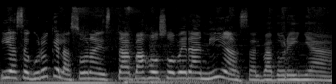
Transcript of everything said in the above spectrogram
y aseguró que la zona está bajo soberanía salvadoreña.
